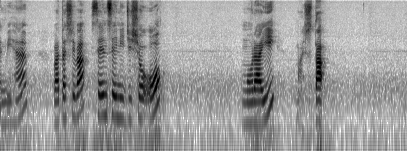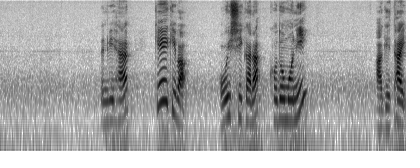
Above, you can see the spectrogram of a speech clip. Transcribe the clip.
Then we have watashi wa sensei ni jisho o morai mashita. Then we have keiki wa 美味しいから子供にあげたい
